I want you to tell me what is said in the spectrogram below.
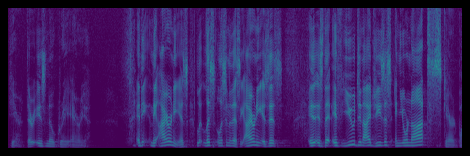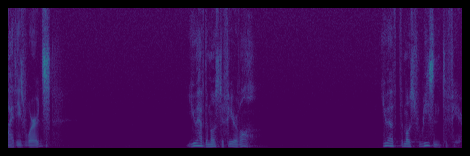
here. There is no gray area. And the, the irony is listen, listen to this the irony is this is that if you deny Jesus and you're not scared by these words, you have the most to fear of all. You have the most reason to fear.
